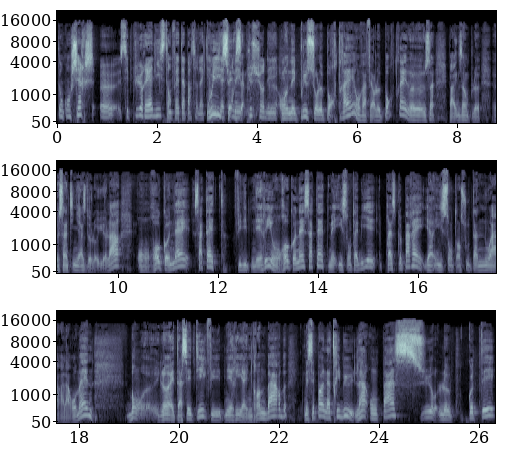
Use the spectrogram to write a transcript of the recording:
Donc on cherche, euh, c'est plus réaliste en fait à partir de la canonisation. Oui, on est plus sur des. Euh, on est plus sur le portrait. On va faire le portrait. Euh, par exemple, Saint Ignace de Loyola, on reconnaît sa tête. Philippe Néri, on reconnaît sa tête, mais ils sont habillés presque pareil. Ils sont en soutane noire à la romaine. Bon, l'un est ascétique, Philippe Néri a une grande barbe, mais c'est pas un attribut. Là, on passe sur le côté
